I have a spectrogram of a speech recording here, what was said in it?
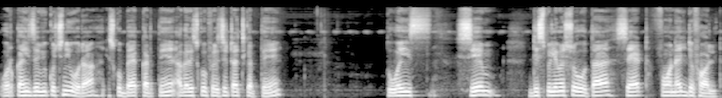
और कहीं से भी कुछ नहीं हो रहा, इसको बैक करते हैं। अगर इसको फिर से टच करते हैं तो वही सेम डिस्प्ले में शो होता है सेट फ़ोन एज डिफ़ॉल्ट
